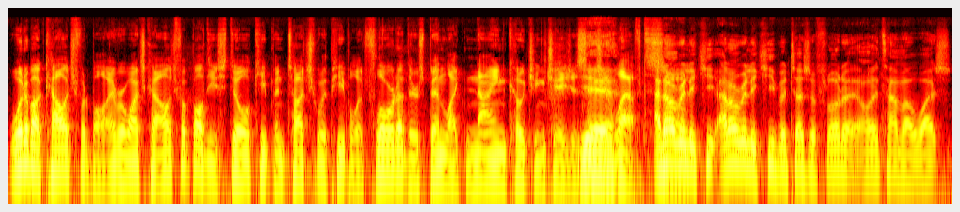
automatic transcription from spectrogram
What about college football? Ever watch college football? Do you still keep in touch with people at Florida? There's been like nine coaching changes yeah. since you left. So. I don't really keep. I don't really keep in touch with Florida. The only time I watch,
